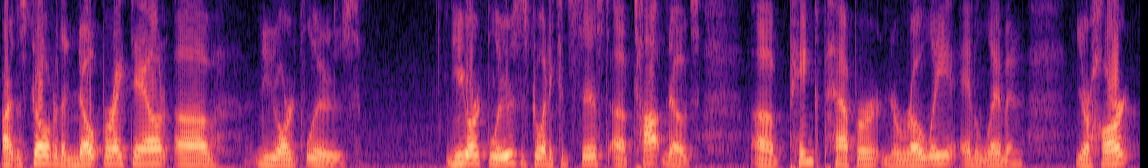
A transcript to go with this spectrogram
All right, let's go over the note breakdown of New York Blues. New York Blues is going to consist of top notes of pink pepper, neroli, and lemon. Your heart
